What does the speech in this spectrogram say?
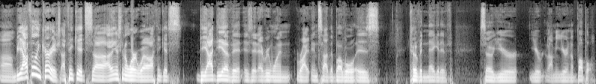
Um, but yeah, I feel encouraged. I think it's. Uh, I think it's going to work well. I think it's the idea of it is that everyone right inside the bubble is COVID negative, so you're you're. I mean, you're in a bubble.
